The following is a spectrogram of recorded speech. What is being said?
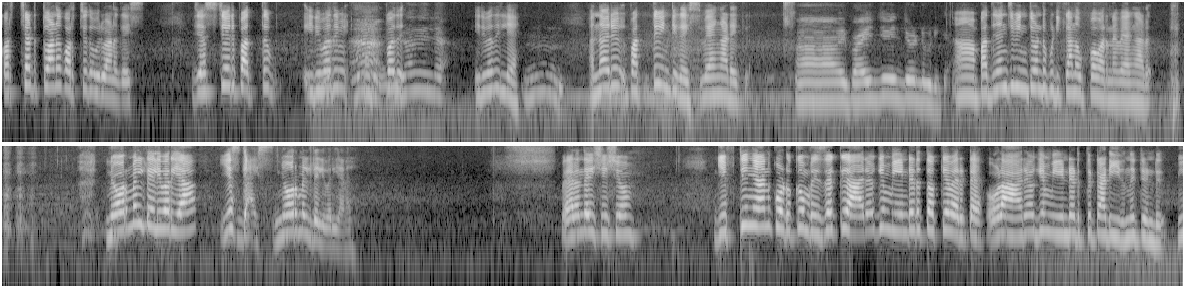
കുറച്ചടുത്തുമാണ് കുറച്ച് ദൂരമാണ് ഗൈസ് ജസ്റ്റ് ഒരു പത്ത് ഇരുപത് മുപ്പത്. ഇരുപതില്ലേ? എന്നാ ഒരു പത്ത് മിനിറ്റ് കൈസ് വേങ്ങാടേക്ക് ആ പതിനഞ്ച് മിനിറ്റ് കൊണ്ട് പിടിക്കാന്ന് ഉപ്പ പറഞ്ഞ വേങ്ങാട് നോർമൽ ഡെലിവറിയാ യെസ് ഗൈസ് നോർമൽ ഡെലിവറിയാണ് വേറെന്താ വിശേഷം? ഗിഫ്റ്റ് ഞാൻ കൊടുക്കും റിസക്ക് ആരോഗ്യം വീണ്ടെടുത്തൊക്കെ വരട്ടെ. ഓൾ ആരോഗ്യം വീണ്ടെടുത്തിട്ട് അടി ഇരുന്നിട്ടുണ്ട്. നീ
